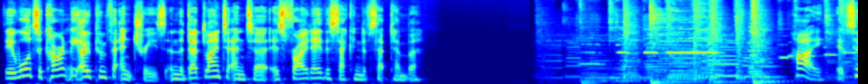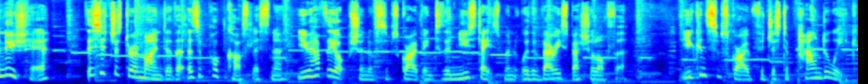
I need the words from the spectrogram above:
The awards are currently open for entries, and the deadline to enter is Friday, the 2nd of September. Hi, it's Anoosh here. This is just a reminder that as a podcast listener, you have the option of subscribing to The New Statesman with a very special offer. You can subscribe for just a pound a week.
